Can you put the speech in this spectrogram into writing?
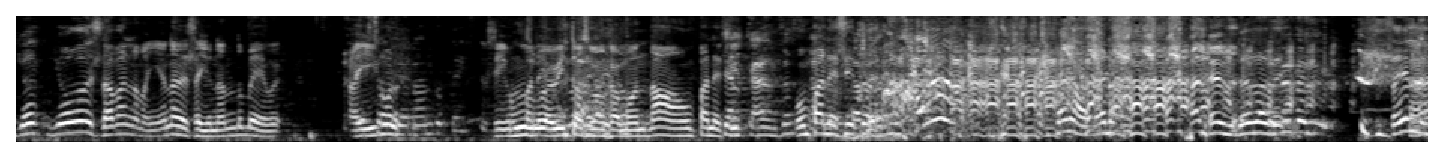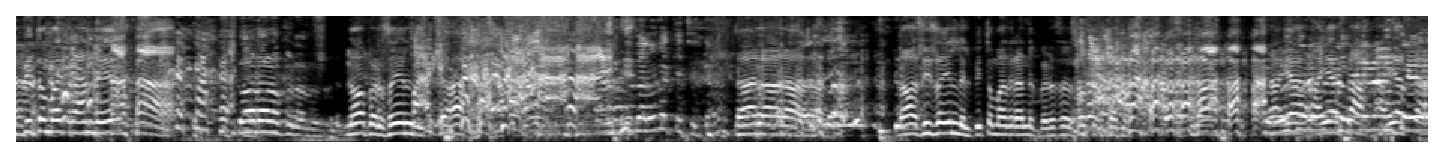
Yo, yo estaba en la mañana desayunándome, güey. Ahí con- Sí, un Unos pane- huevitos con jamón. No, un panecito. Un panecito. bueno, bueno. Soy el del pito más grande. ¿eh? No, no, no, perdón. No, pero soy el del... No, no, no. No, sí soy el del pito más grande, pero eso es otro tema. No, ya, ahí está, ahí está.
